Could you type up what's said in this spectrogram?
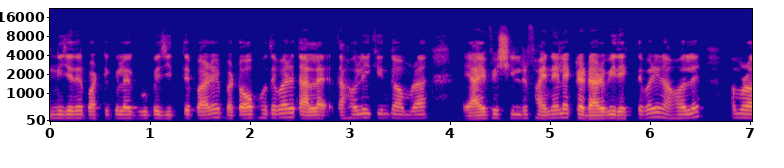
নিজেদের পার্টিকুলার গ্রুপে জিততে পারে বা টপ হতে পারে, তাহলে, তাহলেই কিন্তু আমরা আইএফএ শিল্ডের ফাইনালে একটা ডার্বি দেখতে পারি, না হলে আমরা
